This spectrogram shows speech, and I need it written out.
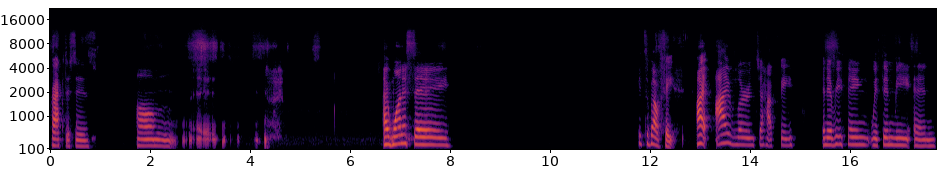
practices. Um, I want to say it's about faith. I I've learned to have faith in everything within me and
